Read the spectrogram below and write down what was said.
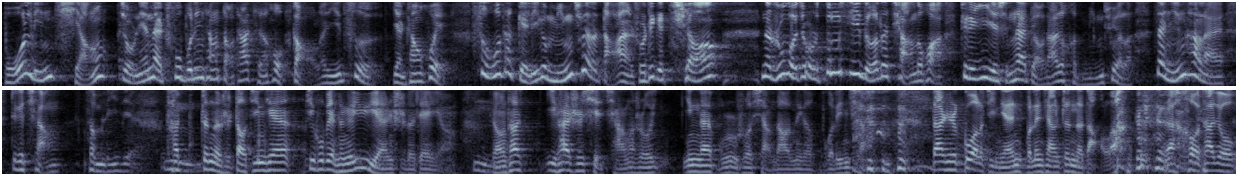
柏林墙九十年代初柏林墙倒塌前后搞了一次演唱会，似乎他给了一个明确的答案，说这个墙，那如果就是东西德的墙的话，这个意识形态表达就很明确了。在您看来，这个墙怎么理解？他真的是到今天几乎变成个预言式的电影。嗯然后他一开始写墙的时候，应该不是说想到那个柏林墙，但是过了几年，柏林墙真的倒了，然后他就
